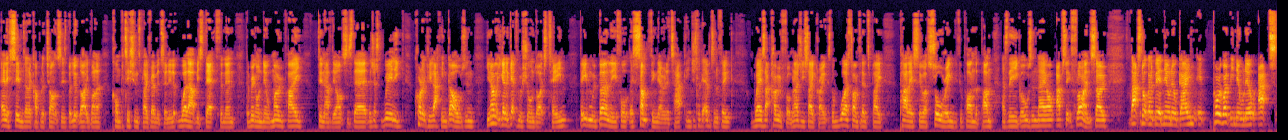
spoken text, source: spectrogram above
Ellis Sims had a couple of chances, but looked like he'd won a competitions play for Everton. He looked well out of his depth, and then they bring on Neal Maupay. Didn't have the answers there. They're just really chronically lacking goals, and you know what you're going to get from a Sean Dyche team. But even with Burnley, you thought there's something there in attack, and you just look at Everton and think, where's that coming from? And as you say, Craig, it's the worst time for them to play Palace, who are soaring, if you pardon the pun, as the Eagles, and they are absolutely flying. So that's not going to be a nil-nil game. It probably won't be nil-nil at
